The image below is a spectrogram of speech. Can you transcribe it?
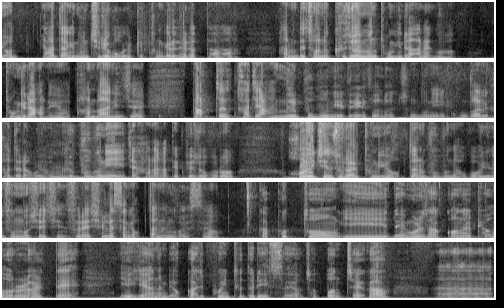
여, 야당의 눈치를 보고 이렇게 판결을 내렸다 하는데 저는 그 점은 동의를 안 한 거 동의를 안 해요. 다만 이제 납득하지 않을 부분에 대해서는 충분히 공감이 가더라고요. 음. 그 부분이 이제 하나가 대표적으로 허위 진술할 동기가 없다는 부분하고 윤승모 씨의 진술에 신뢰성이 없다는 거였어요. 그러니까 보통 이 뇌물 사건을 변호를 할 때 얘기하는 몇 가지 포인트들이 있어요. 첫 번째가 아,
